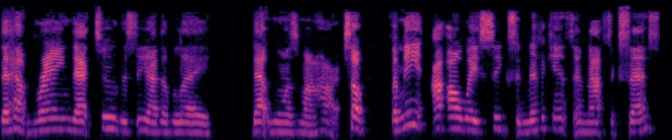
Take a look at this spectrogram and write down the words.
that helped bring that to the CIAA, that warms my heart. So for me, I always seek significance and not success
